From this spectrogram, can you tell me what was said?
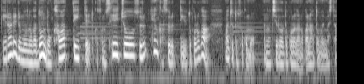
得られるものがどんどん変わっていったりとかその成長する変化するっていうところが、まあ、ちょっとそこもあの違うところなのかなと思いました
